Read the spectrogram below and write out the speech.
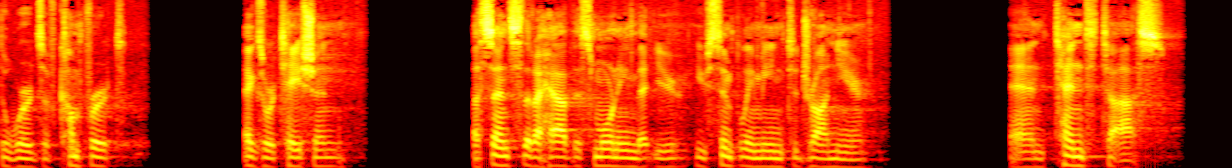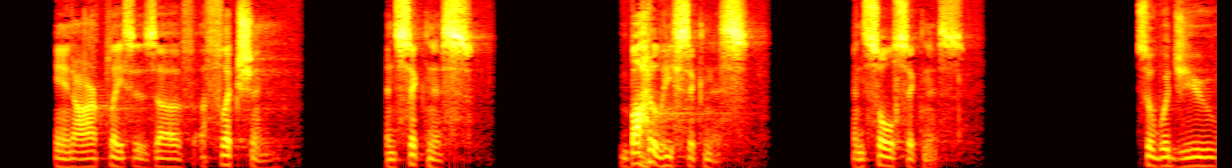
The words of comfort, exhortation, a sense that I have this morning that you, you simply mean to draw near and tend to us in our places of affliction and sickness, bodily sickness and soul sickness. So would you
